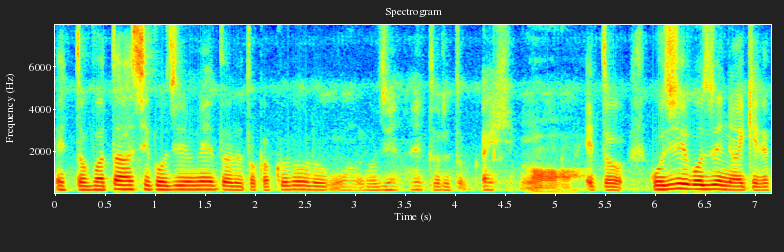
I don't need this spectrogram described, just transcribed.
えっと、バタ足50メートルとかクロールも50メートルとかえっと5050に分けて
